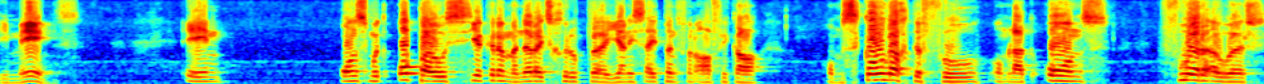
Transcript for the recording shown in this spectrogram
die mens. En ons moet ophou sekere minderheidsgroepe hier aan die suidpunt van Afrika om skuldig te voel omdat ons voorouers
